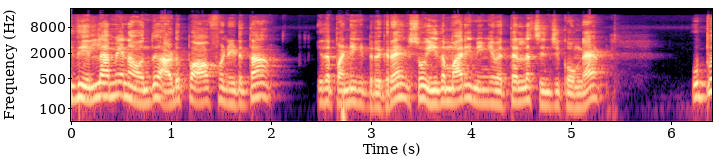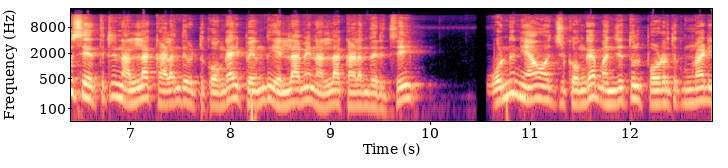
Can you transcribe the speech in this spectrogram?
இது எல்லாமே நான் வந்து அடுப்பு ஆஃப் பண்ணிட்டு தான் இதை பண்ணிக்கிட்டு இருக்கிறேன். ஸோ இதை மாதிரி நீங்கள் வெத்தலில் செஞ்சுக்கோங்க. உப்பு சேர்த்துட்டு நல்லா கலந்து விட்டுக்கோங்க. இப்போ வந்து எல்லாமே நல்லா கலந்துருச்சு. ஒன்று ஞாபகம் வச்சுக்கோங்க. மஞ்சத்தூள் போடுறதுக்கு முன்னாடி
